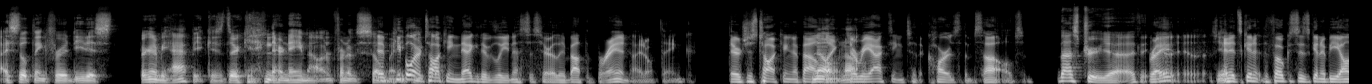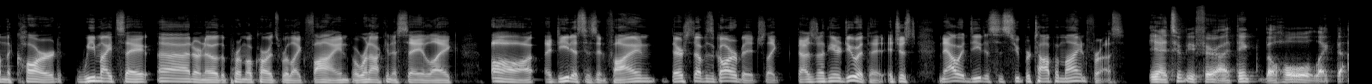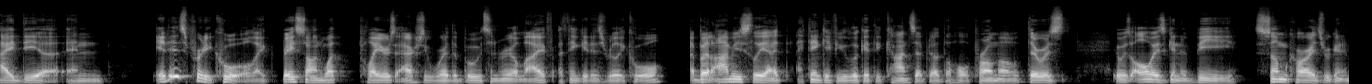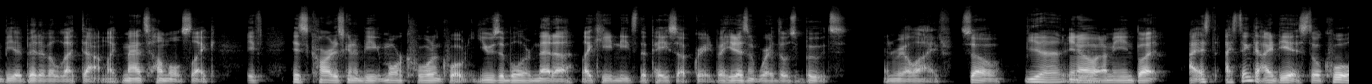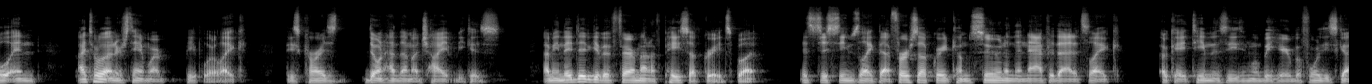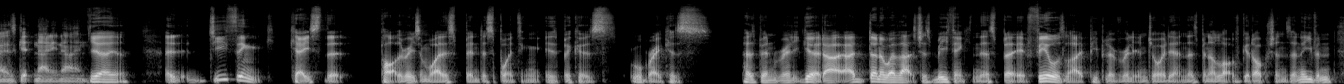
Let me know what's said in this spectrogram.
I still think for Adidas they're going to be happy because they're getting their name out in front of so and many people. aren't talking negatively necessarily about the brand. I don't think they're just talking about no, like no. they're reacting to the cards themselves. That's true. Yeah, I think right. Yeah, yeah, and it's gonna the focus is gonna be on the card. We might say, uh, I don't know, the promo cards were like fine, but we're not gonna say like, oh, Adidas isn't fine. Their stuff is garbage. Like that has nothing to do with it. It just now Adidas is super top of mind for us. Yeah, to be fair, I think the whole like the idea and it is pretty cool. Like based on what players actually wear the boots in real life, I think it is really cool. But obviously, I, I think if you look at the concept of the whole promo, there was it was always going to be some cards were going to be a bit of a letdown. Like Mats Hummels, like if his card is going to be more quote unquote usable or meta, like he needs the pace upgrade, but he doesn't wear those boots in real life. So yeah, you know what I mean. But I I think the idea is still cool, and I totally understand why people are like these cards don't have that much hype because I mean they did give a fair amount of pace upgrades, but it just seems like that first upgrade comes soon, and then after that, it's like okay, team of the season will be here before these guys get 99. Yeah, yeah. Uh, do you think, Kacee, that part of the reason why this has been disappointing is because Rule Breakers has been really good. I, I, don't know whether that's just me thinking this, but it feels like people have really enjoyed it, and there's been a lot of good options. And even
